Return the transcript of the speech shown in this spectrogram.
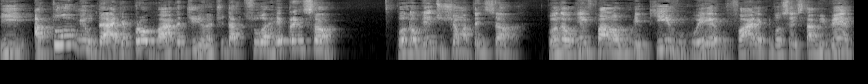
E a tua humildade é provada diante da sua repreensão. Quando alguém te chama atenção, quando alguém fala algum equívoco, erro, falha que você está vivendo,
